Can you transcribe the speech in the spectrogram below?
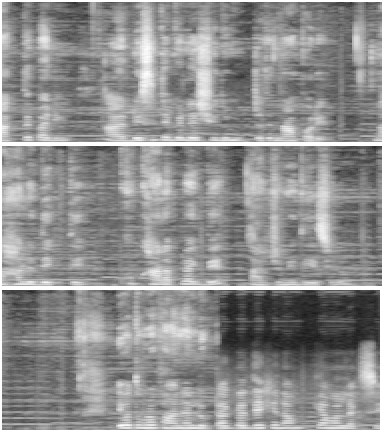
রাখতে পারি আর ড্রেসিং টেবিলে সিঁদুর যাতে না পড়ে, না হলে দেখতে খুব খারাপ লাগবে, তার জন্যই দিয়েছিল। এবার তোমরা ফাইনাল লুকটা একবার দেখে নাও, কেমন লাগছে?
